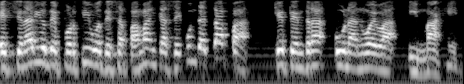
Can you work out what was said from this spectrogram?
escenario deportivo de Zapamanga, segunda etapa, que tendrá una nueva imagen.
